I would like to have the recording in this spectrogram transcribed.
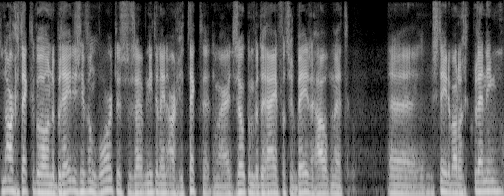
een architectenbureau in de brede zin van het woord. Dus we zijn niet alleen architecten, maar het is ook een bedrijf dat zich bezighoudt met stedenbouwelijke planning.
